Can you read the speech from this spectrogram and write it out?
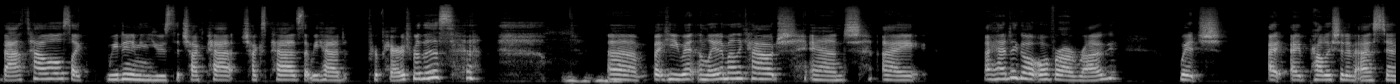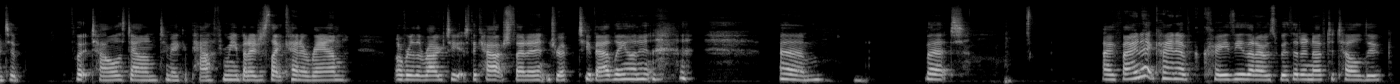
bath towels. Like we didn't even use the Chuck pad Chux pads that we had prepared for this. mm-hmm. um, but he went and laid him on the couch and I I had to go over our rug which I, I probably should have asked him to put towels down to make a path for me, but I just like kind of ran over the rug to get to the couch so that I didn't drip too badly on it. um, but I find it kind of crazy that I was with it enough to tell Luke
